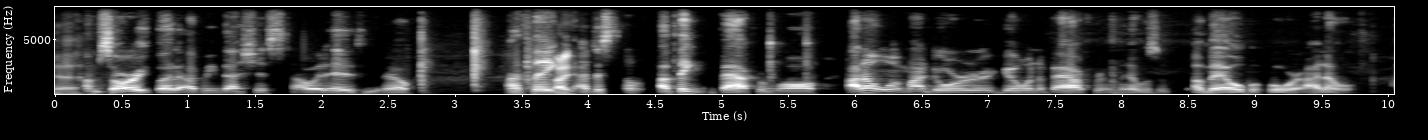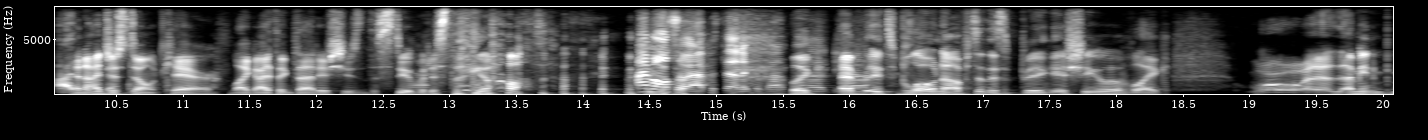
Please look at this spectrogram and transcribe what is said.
Yeah. I'm sorry, but I mean that's just how it is, you know. I think I- I, just don't I think bathroom law. I don't want my daughter to go in the bathroom and it was a male before. I don't. I and I just don't care. Like I think that issue's the stupidest thing of all time. I'm also apathetic about like that. Yeah. it's blown up to this big issue of like whoa, I mean,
